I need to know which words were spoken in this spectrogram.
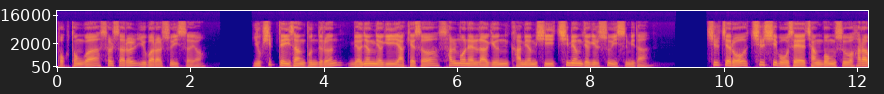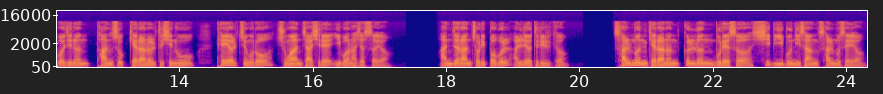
복통과 설사를 유발할 수 있어요. 60대 이상 분들은 면역력이 약해서 살모넬라균 감염 시 치명적일 수 있습니다. 실제로 75세 장봉수 할아버지는 반숙 계란을 드신 후 폐혈증으로 중환자실에 입원하셨어요. 안전한 조리법을 알려드릴게요. 삶은 계란은 끓는 물에서 12분 이상 삶으세요.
